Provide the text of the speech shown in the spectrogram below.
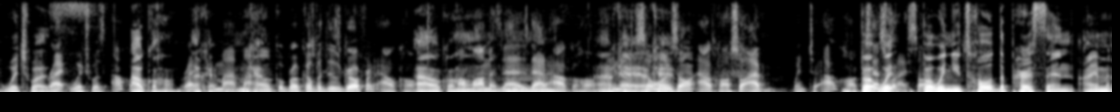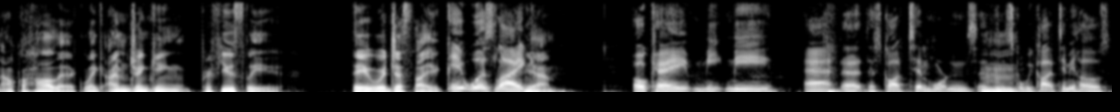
Which was right, which was alcohol. Alcohol, Right. okay, my, my okay. uncle broke up with his girlfriend, Alcohol. alcohol. My mom is mad as that. Mm. Alcohol. you know, Okay, so on and so on. Alcohol. So I went to alcohol. But that's when, what I saw. but when you told the person I'm an alcoholic, like I'm drinking profusely, they were just like, it was like, yeah, okay, meet me at uh, it's called Tim Hortons. Mhm. called- we call it Timmy Hose.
